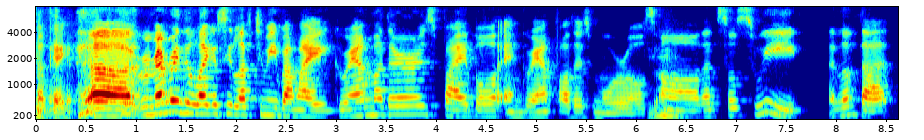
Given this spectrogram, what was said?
Okay. Uh, remembering the legacy left to me by my grandmother's Bible and grandfather's morals. Mm. Oh, that's so sweet. I love that.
